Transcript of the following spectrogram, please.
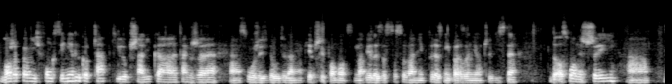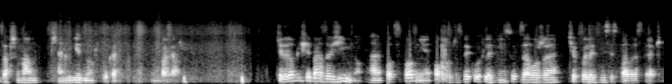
może pełnić funkcję nie tylko czapki lub szalika, ale także e, służyć do udzielania pierwszej pomocy. Ma wiele zastosowań, niektóre z nich bardzo nieoczywiste. Do osłony szyi, a zawsze mam przynajmniej jedną sztukę w bagażu. Kiedy robi się bardzo zimno, e, pod spodnie oprócz zwykłych leginsów założę ciepłe leginsy z power stretchem.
